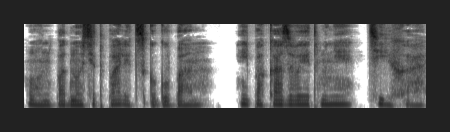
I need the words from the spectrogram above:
Он подносит палец к губам и показывает мне «тихо».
